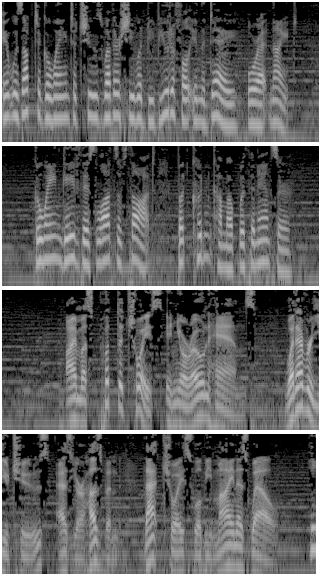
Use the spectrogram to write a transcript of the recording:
It was up to Gawain to choose whether she would be beautiful in the day or at night. Gawain gave this lots of thought, but couldn't come up with an answer. I must put the choice in your own hands. Whatever you choose, as your husband, that choice will be mine as well he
